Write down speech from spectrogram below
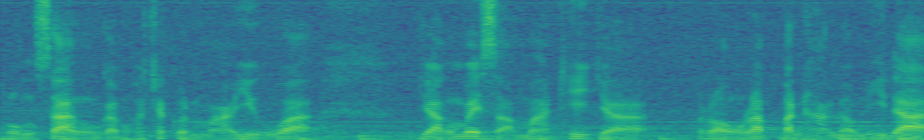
โครงสร้างของการบังคับใช้กฎหมายอยู่ว่า ยังไม่สามารถที่จะรองรับปัญหาเหล่านี้ได้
